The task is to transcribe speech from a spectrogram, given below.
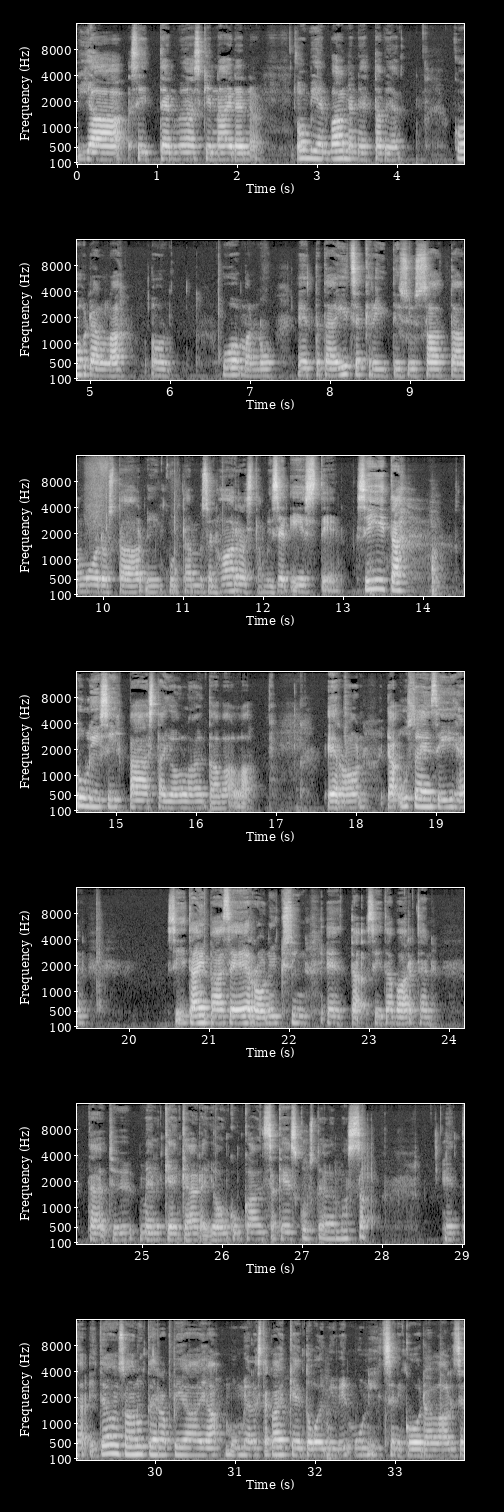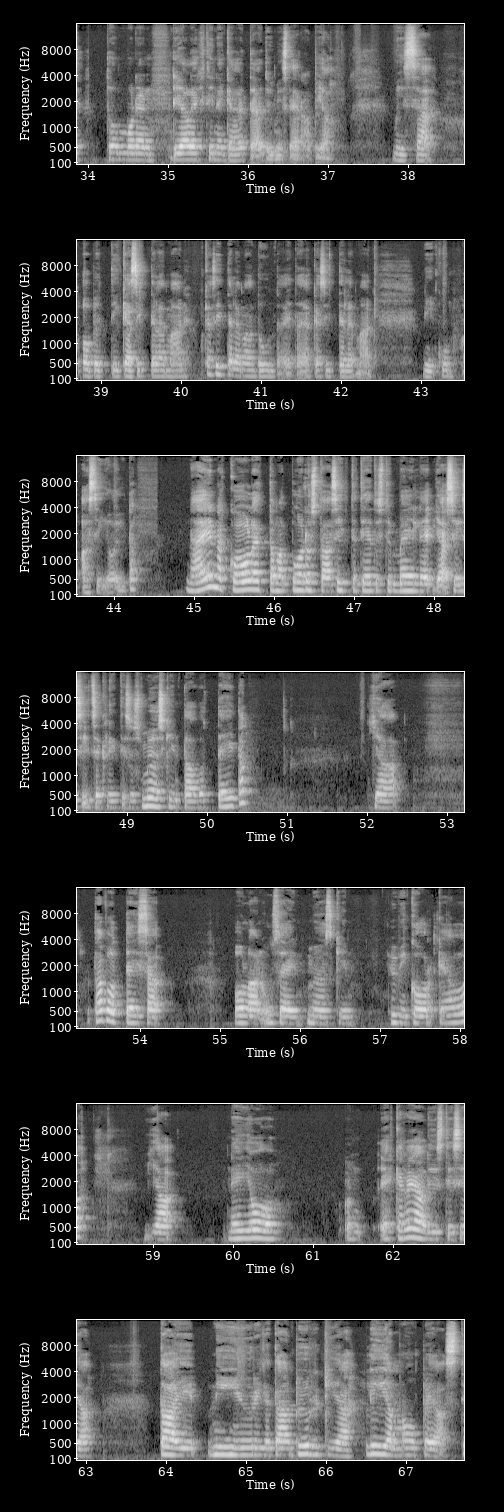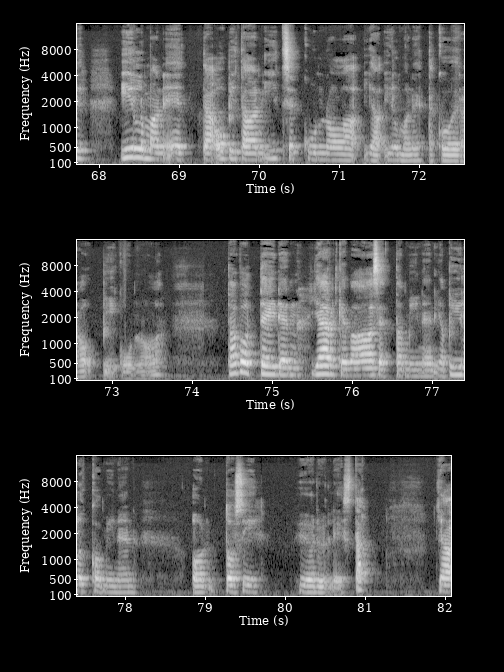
ja sitten myöskin näiden omien valmennettavien kohdalla on huomannut, että tämä itsekriittisyys saattaa muodostaa niin kuin tämmöisen harrastamisen esteen. Siitä tulisi päästä jollain tavalla eroon. Ja usein siihen siitä ei pääse eroon yksin, että sitä varten täytyy melkein käydä jonkun kanssa keskustelemassa. Että itse on saanut terapiaa ja mun mielestä kaikkein toimivin mun itseni kohdalla oli se tuommoinen dialektinen käyttäytymisterapia, missä opettiin käsittelemään, käsittelemään tunteita ja käsittelemään niin kuin, asioita. Nämä ennakko-olettamat muodostaa sitten tietysti meille, ja siis itsekriittisyys myöskin tavoitteita. Ja tavoitteissa ollaan usein myöskin hyvin korkealla. Ja ne ei ole on ehkä realistisia tai niihin yritetään pyrkiä liian nopeasti ilman, että opitaan itse kunnolla ja ilman, että koira oppii kunnolla. Tavoitteiden järkevä asettaminen ja pilkkominen on tosi hyödyllistä. Ja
